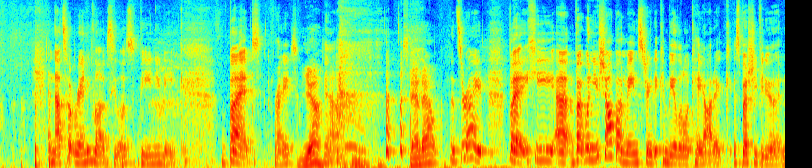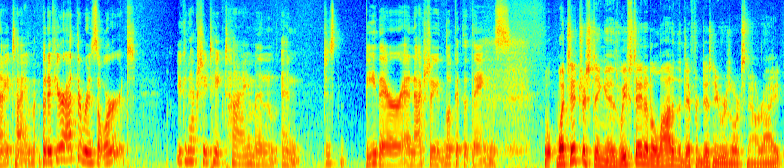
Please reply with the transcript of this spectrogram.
and that's what Randy loves. He loves being unique. But, right? yeah, Yeah. stand out That's right. But he, uh, but when you shop on Main Street, it can be a little chaotic, especially if you do it at nighttime. But if you're at the resort, you can actually take time and and just be there and actually look at the things. What's interesting is we've stayed at a lot of the different Disney resorts now, right?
